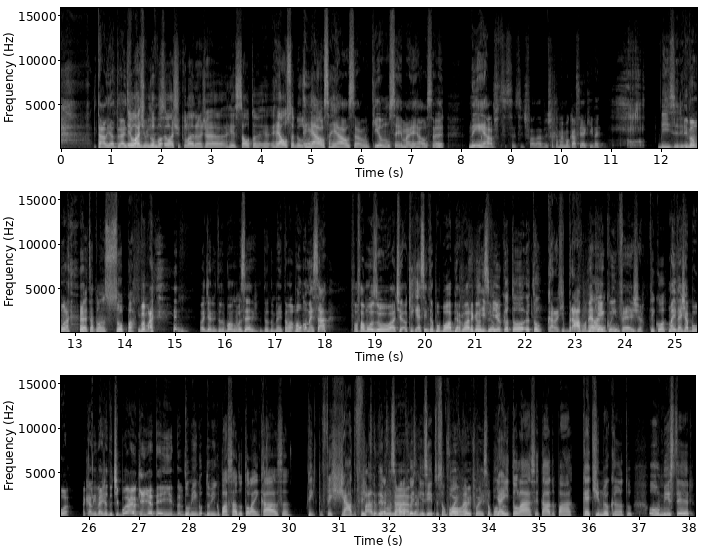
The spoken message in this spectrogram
tá ali atrás. Eu acho, eu, eu, acho que o laranja ressalta, é, realça meus olhos. Realça, realça. O que eu não sei, mas realça, né? É. Nem real. Se eu te falar, deixa eu tomar meu café aqui, vai. Misericórdia. E vamos lá. Parece tá tomando sopa. Vamos lá. Oi, Johnny, tudo bom com você? Tudo bem. Então, vamos começar? O famoso. O que, que é? Você entrou pro Bob agora? Que aconteceu? viu que eu tô, eu tô cara de bravo, né? Fiquei com inveja. Ficou? Uma inveja boa. Aquela inveja do tipo, ah, eu queria ter ido. Domingo, domingo passado, eu tô lá em casa, tempo fechado, feito. Fazendo Essa semana nada. foi esquisito em São Foi, Paulo, foi, né? foi, São Paulo. E aí tô lá, sentado, pá, quietinho no meu canto, o Mr.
